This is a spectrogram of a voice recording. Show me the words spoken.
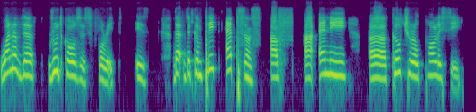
One of the root causes for it is the, the complete absence of uh, any uh, cultural policy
